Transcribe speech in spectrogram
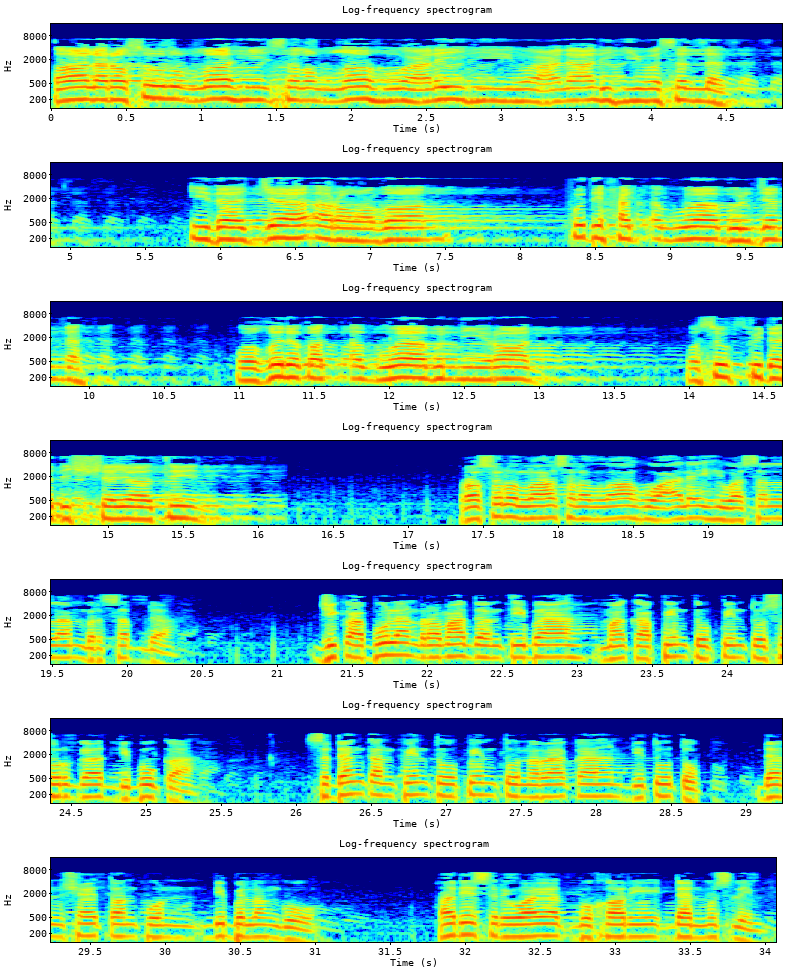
قال رسول الله صلى الله عليه وعلى آله وسلم إذا جاء رمضان فتحت أبواب الجنة وغلقت أبواب النيران وسفدت الشياطين Rasulullah Shallallahu Alaihi Wasallam bersabda, jika bulan Ramadan tiba, maka pintu-pintu surga dibuka, sedangkan pintu-pintu neraka ditutup dan syaitan pun dibelenggu. Hadis riwayat Bukhari dan Muslim.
